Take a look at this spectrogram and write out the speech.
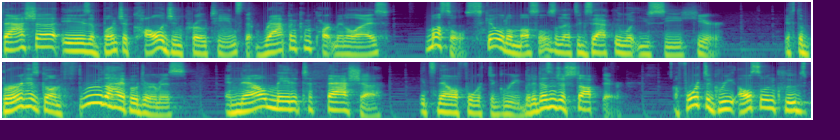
Fascia is a bunch of collagen proteins that wrap and compartmentalize muscles, skeletal muscles, and that's exactly what you see here. If the burn has gone through the hypodermis and now made it to fascia, it's now a fourth degree, but it doesn't just stop there. A fourth degree also includes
